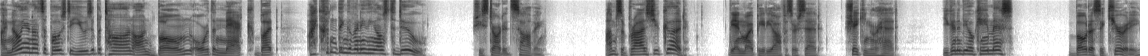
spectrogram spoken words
I know you're not supposed to use a baton on bone or the neck, but I couldn't think of anything else to do. She started sobbing. I'm surprised you could, the NYPD officer said, shaking her head. You gonna be okay, miss? Boda Security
